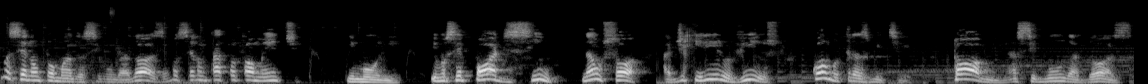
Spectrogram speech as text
você não tomando a segunda dose, você não está totalmente imune. E você pode sim, não só adquirir o vírus, como transmitir. Tome a segunda dose,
